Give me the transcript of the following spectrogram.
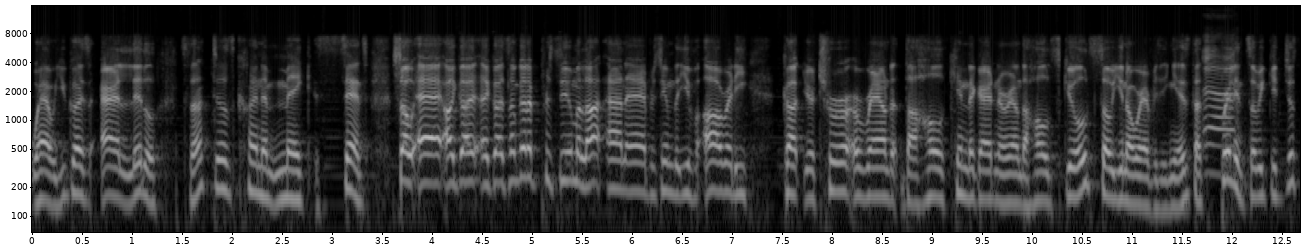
wow, you guys are little, so that does kind of make sense. So, uh, I got, uh, guys, I'm gonna presume a lot and uh, presume that you've already got your tour around the whole kindergarten, around the whole school, so you know where everything is. That's Uh, brilliant. So we could just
